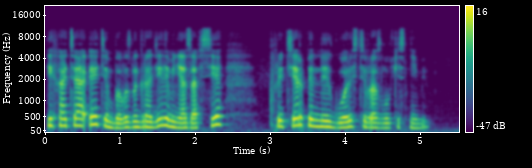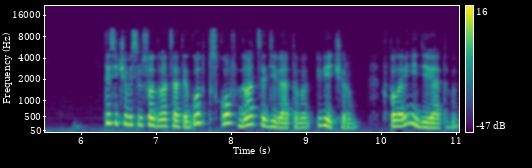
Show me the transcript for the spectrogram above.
и хотя этим бы вознаградили меня за все претерпенные горести в разлуке с ними. 1820 год, Псков, 29 вечером, в половине девятого.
